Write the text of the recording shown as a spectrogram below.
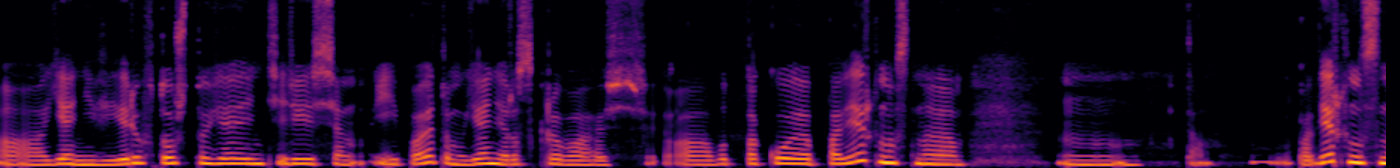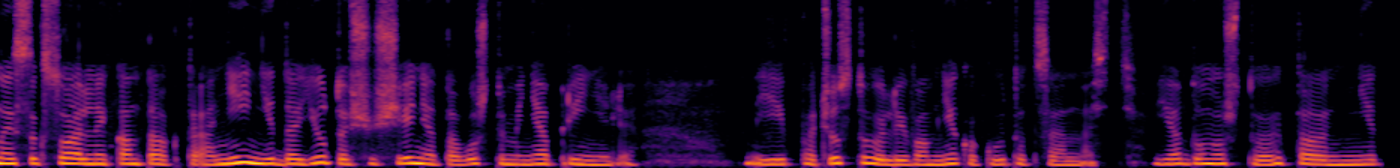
а, я не верю в то, что я интересен, и поэтому я не раскрываюсь. А вот такое поверхностное, там, поверхностные сексуальные контакты, они не дают ощущения того, что меня приняли и почувствовали во мне какую-то ценность. Я думаю, что это не,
